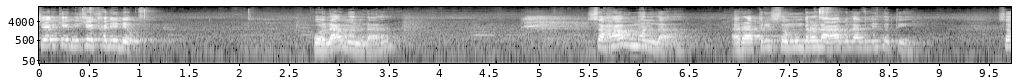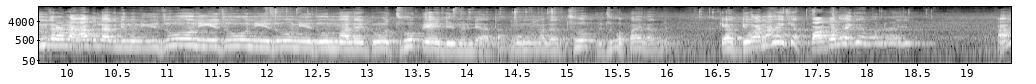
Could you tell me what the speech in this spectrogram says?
चेर के नीचे खाली लेव कोला म्हणला साहाब म्हणला रात्री समुद्राला आग लागली होती समुद्राला आग लागली म्हणून इजून इजून इजून इजून मला डोळ झोप यायली म्हणले आता म्हणून मला झोप झोपायला लागले क्या दिवाना आहे क्या पागल आहे क्या बोल रहे हा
